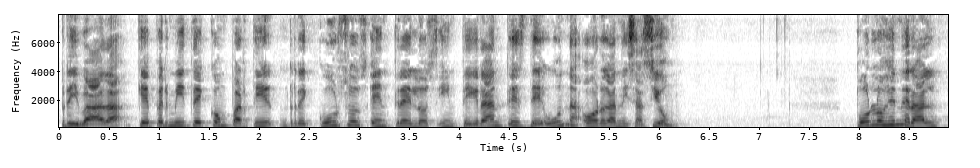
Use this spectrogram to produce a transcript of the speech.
privada que permite compartir recursos entre los integrantes de una organización. Por lo general,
